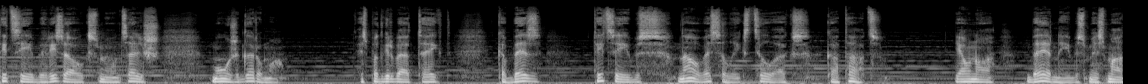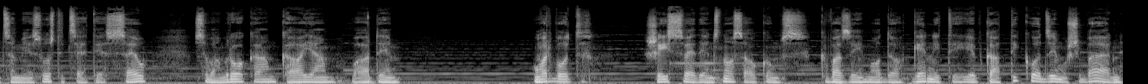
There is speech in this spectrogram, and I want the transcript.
ticība ir izaugsme un ceļš mūža garumā. Es pat gribētu teikt, ka bez ticības nav veselīgs cilvēks kā tāds. Jau no bērnības mēs mācāmies uzticēties sev, savām rokām, kājām, vārdiem. Un varbūt šīs svētdienas nosaukums, kvazimodo geniti, jeb kā tikko dzimuši bērni,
